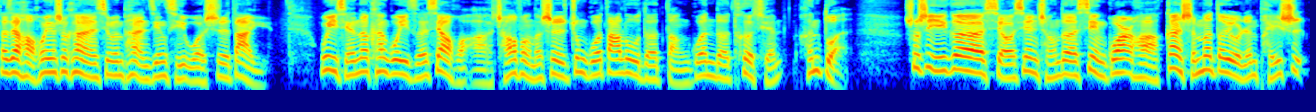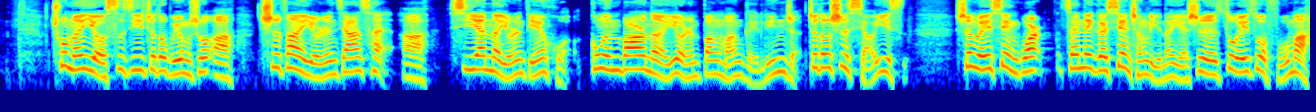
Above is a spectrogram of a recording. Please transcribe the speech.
大家好，欢迎收看《新闻判惊奇》，我是大宇。我以前呢看过一则笑话啊，嘲讽的是中国大陆的党官的特权很短，说是一个小县城的县官儿哈，干什么都有人陪侍，出门有司机，这都不用说啊，吃饭有人夹菜啊，吸烟呢有人点火，公文包呢也有人帮忙给拎着，这都是小意思。身为县官，在那个县城里呢，也是作威作福嘛。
